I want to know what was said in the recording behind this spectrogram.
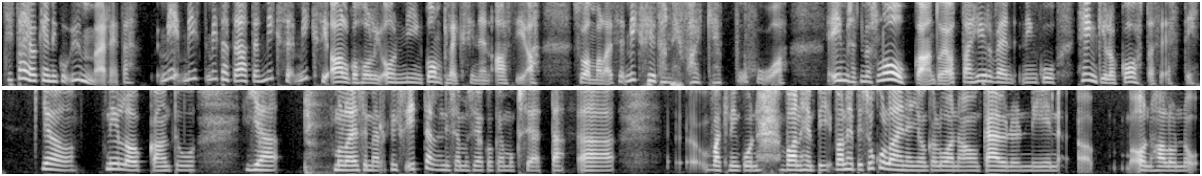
sitä ei oikein niin kuin ymmärretä. Mi, mit, mitä te ajattelette, miksi, miksi alkoholi on niin kompleksinen asia suomalaisille? Miksi siitä on niin vaikea puhua? Ja ihmiset myös loukkaantuu ja ottaa hirveän niin kuin henkilökohtaisesti. Joo, niin loukkaantuu. Ja mulla on esimerkiksi itselläni sellaisia kokemuksia, että ää, vaikka niin kuin vanhempi, vanhempi sukulainen, jonka luona on käynyt, niin on halunnut,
